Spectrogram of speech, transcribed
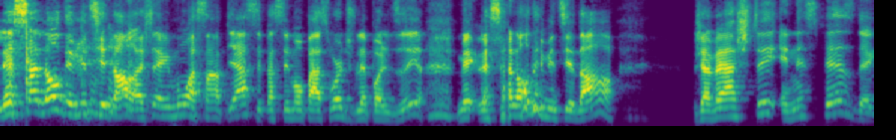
Le salon des métiers d'art. Acheter un mot à 100$, c'est parce que c'est mon password, je voulais pas le dire. Mais le salon des métiers d'art, j'avais acheté une espèce de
